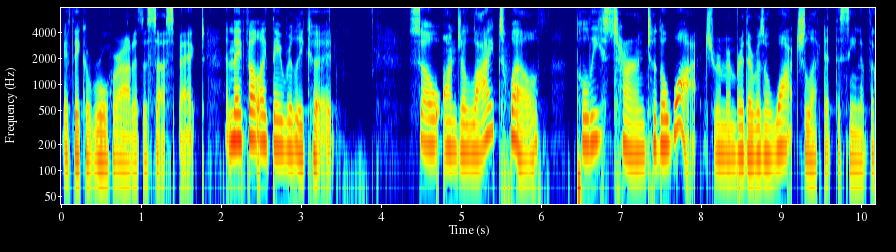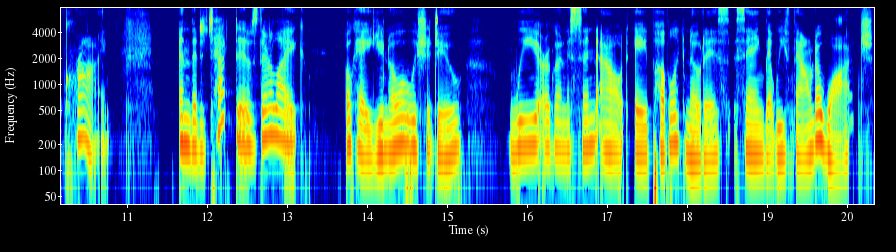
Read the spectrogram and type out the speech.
if they could rule her out as a suspect. And they felt like they really could. So on July 12th, police turned to the watch. Remember, there was a watch left at the scene of the crime. And the detectives, they're like, okay, you know what we should do? We are going to send out a public notice saying that we found a watch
